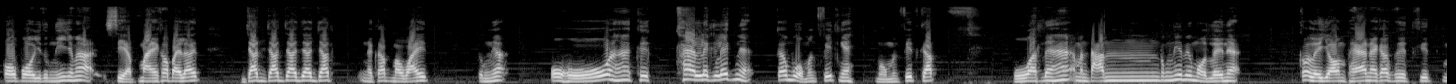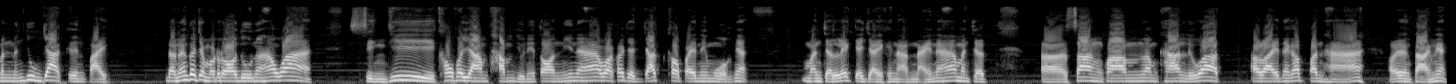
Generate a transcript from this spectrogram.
โกโปรอยู่ตรงนี้ใช่ไหมเสียบไมค์เข้าไปแล้วยัดยัดยัดยัดยัด นะครับมาไว้ตรงเนี้ยโอ้โหนะฮะคือแค่เล็กๆเนี่ยก็หมวกมันฟิตไงหมวกมันฟิตครับปวดเลยฮะมันดันตรงนี้ไปหมดเลยเนี่ย ก็เลยยอมแพ้นะครับคือคือมันมันยุ่งยากเกินไป ดังนั้นก็จะมารอดูนะฮะว่าสิ่งที่เขาพยายามทำอยู่ในตอนนี้นะฮะว่าเขาจะยัดเข้าไปในหมวกเนี่ยมันจะเล็กใหญ่ขนาดไหนนะฮะมันจะสร้างความลำคาญหรือว่าอะไรนะครับปัญหา อะไรต่างๆเนี่ย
